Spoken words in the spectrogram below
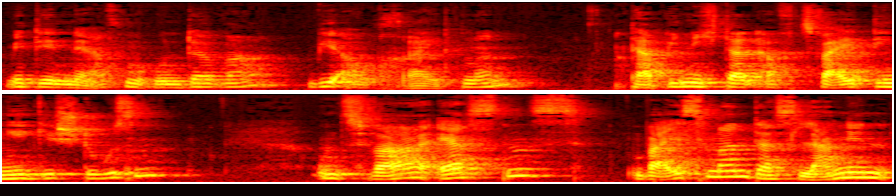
mit den Nerven runter war, wie auch Reitmann. Da bin ich dann auf zwei Dinge gestoßen. Und zwar erstens weiß man, dass Langen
